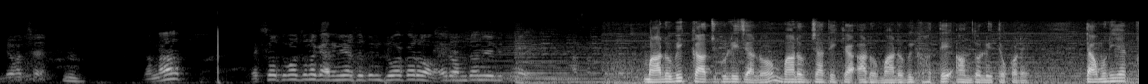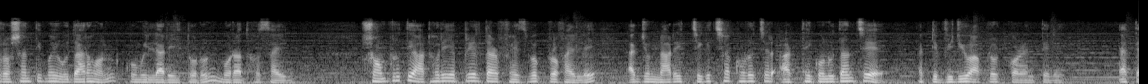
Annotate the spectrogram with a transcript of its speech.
ভিডিও হচ্ছে। জান্নাত দেখছ তোমার জন্য গাড়ি নিয়ে আসছে তুমি দোয়া করো এই রমজানের ভিতরে। মানবিক কাজগুলি যেন মানব জাতিকে আরও মানবিক হতে আন্দোলিত করে। তেমনই এক প্রশান্তিময় উদাহরণ কুমিল্লার এই তরুণ মোরাদ হোসাইন। সম্প্রতি আঠারোই এপ্রিল তার ফেসবুক প্রোফাইলে একজন নারীর চিকিৎসা খরচের আর্থিক অনুদান চেয়ে একটি ভিডিও আপলোড করেন তিনি। এতে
